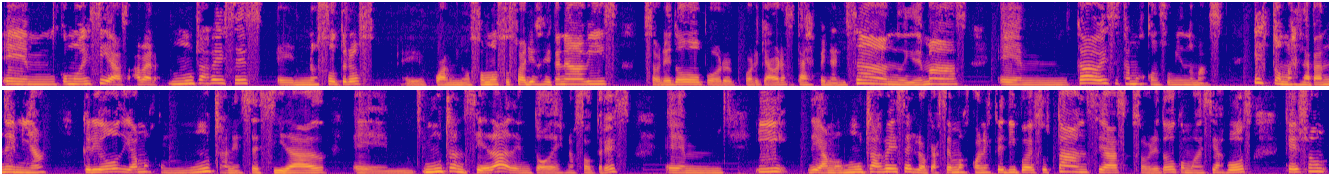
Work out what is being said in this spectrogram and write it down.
em, como decías, a ver, muchas veces eh, nosotros, eh, cuando somos usuarios de cannabis, sobre todo por, porque ahora se está despenalizando y demás, em, cada vez estamos consumiendo más. Esto más la pandemia creó, digamos, con mucha necesidad, eh, mucha ansiedad en todos nosotros. eh, y, digamos, muchas veces lo que hacemos con este tipo de sustancias, sobre todo, como decías vos, que yo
